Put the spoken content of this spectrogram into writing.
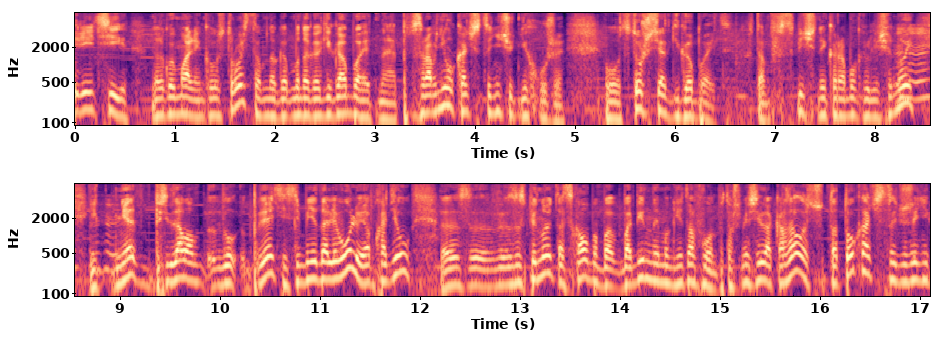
перейти на такое маленькое устройство, много, многогигабайтное, сравнил качество ничуть не хуже. Вот, 160 гигабайт. Там в спичный коробок величиной. и мне всегда, вол- понимаете, если бы мне дали волю, я бы ходил э, за спиной, таскал бы бо- бобинный магнитофон. Потому что мне всегда казалось, что то качество движения...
